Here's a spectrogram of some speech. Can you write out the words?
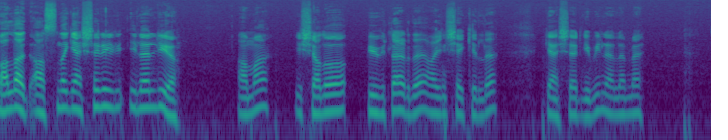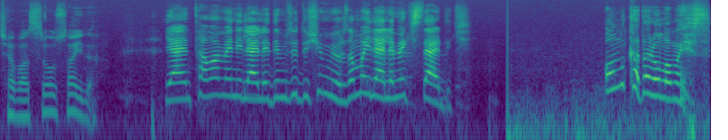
Vallahi aslında gençler il- ilerliyor. Ama inşallah o büyükler de aynı şekilde gençler gibi ilerleme çabası olsaydı. Yani tamamen ilerlediğimizi düşünmüyoruz ama ilerlemek isterdik. Onun kadar olamayız.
